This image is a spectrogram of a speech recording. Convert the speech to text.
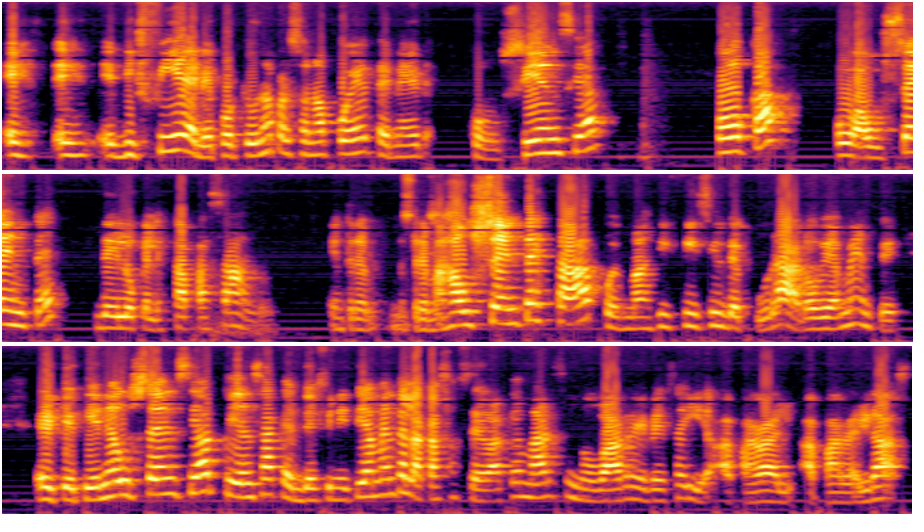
difiere porque una persona puede tener conciencia poca o ausente de lo que le está pasando. Entre, entre, más ausente está, pues más difícil de curar, obviamente. El que tiene ausencia piensa que definitivamente la casa se va a quemar si no va, a regresar y apaga, apaga el gas.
